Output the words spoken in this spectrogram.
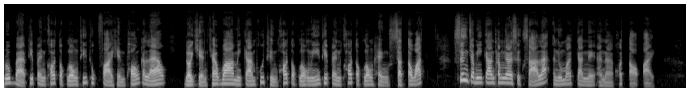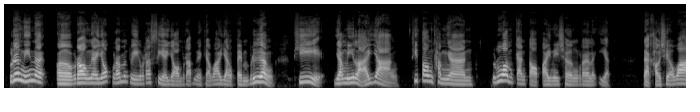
รูปแบบที่เป็นข้อตกลงที่ทุกฝ่ายเห็นพ้องกันแล้ว โดยเขียนแค่ว่ามีการพูดถึงข้อตกลงนี้ที่เป็นข้อตกลงแห่งศตวรรษ ซึ่งจะมีการทำงานศึกษาและอนุมัติกันในอนาคตต่อไป เรื่องนี้นะรองนายกรัฐมนตรีรัสเซียยอมรับนะครับว่ายังเป็นเรื่องที่ยังมีหลายอย่างที่ต้องทำงานร่วมกันต่อไปในเชิงรายละเอียด แต่เขาเชื่อว่า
